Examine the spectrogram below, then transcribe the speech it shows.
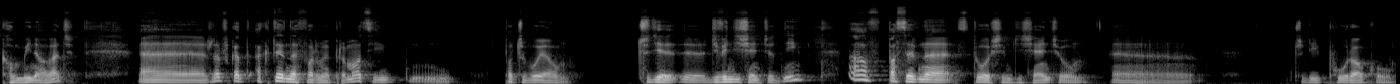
kombinować, e, że na przykład aktywne formy promocji mm, potrzebują 90 y, dni, a w pasywne 180, e, czyli pół roku,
